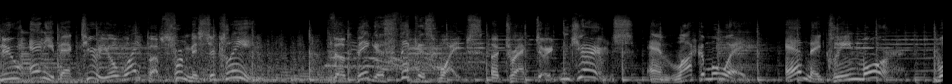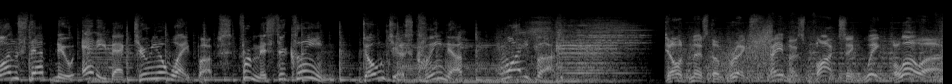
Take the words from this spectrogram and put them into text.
New antibacterial wipe-ups from Mr. Clean. The biggest, thickest wipes attract dirt and germs and lock them away. And they clean more. One-step new antibacterial wipe-ups from Mr. Clean. Don't just clean up, wipe up. Don't miss the Brick's famous boxing week blowout.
